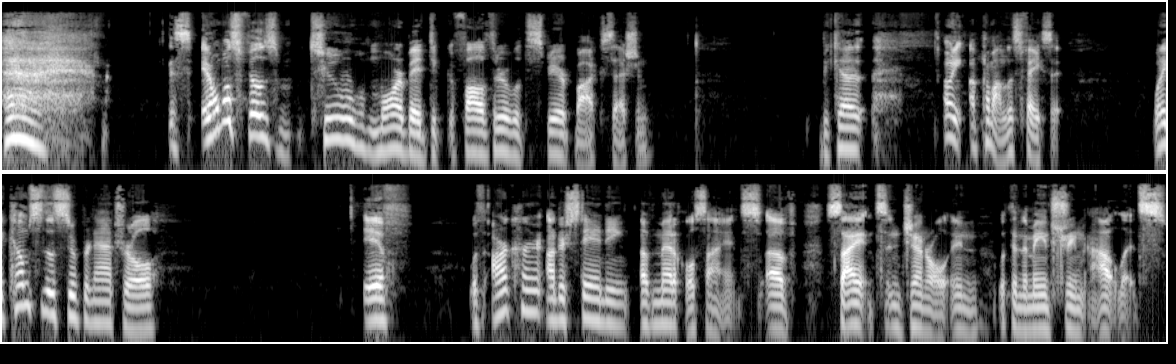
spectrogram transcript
it's, it almost feels too morbid to follow through with the spirit box session because, I mean, oh, come on, let's face it. When it comes to the supernatural, if with our current understanding of medical science, of science in general, in within the mainstream outlets.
